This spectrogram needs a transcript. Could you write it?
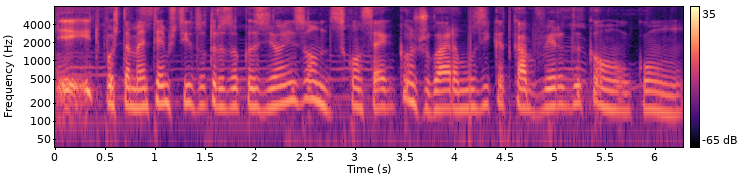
e, e depois também temos tido outras ocasiões onde se consegue conjugar a música de Cabo Verde com, com,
